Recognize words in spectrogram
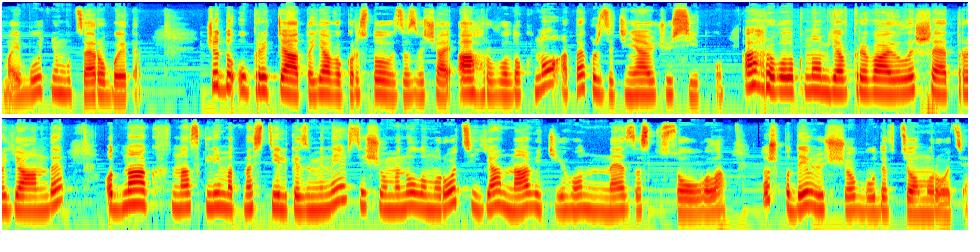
в майбутньому це робити. Щодо укриття, то я використовую зазвичай агроволокно, а також затіняючу сітку. Агроволокном я вкриваю лише троянди, однак в нас клімат настільки змінився, що в минулому році я навіть його не застосовувала. Тож подивлюсь, що буде в цьому році.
